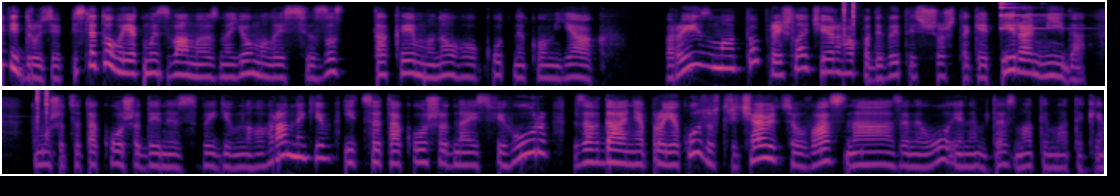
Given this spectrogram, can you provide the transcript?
Привіт, друзі! Після того, як ми з вами ознайомились з таким многокутником, як призма, то прийшла черга подивитись, що ж таке піраміда, тому що це також один із видів многогранників, і це також одна із фігур, завдання про яку зустрічаються у вас на ЗНО і НМТ з математики.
